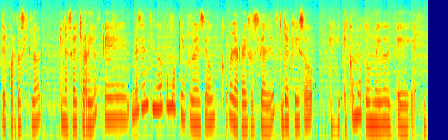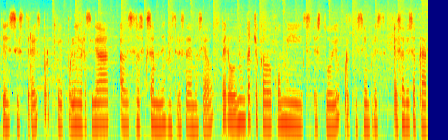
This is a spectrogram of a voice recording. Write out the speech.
de cuarto ciclo en la sede de Chorrillos. Eh, me he sentido como que influenciado un poco por las redes sociales, ya que eso eh, es como que un medio de, de, desestrés, porque por la universidad a veces los exámenes me estresa demasiado, pero nunca he chocado con mis estudios, porque siempre es, es saber separar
